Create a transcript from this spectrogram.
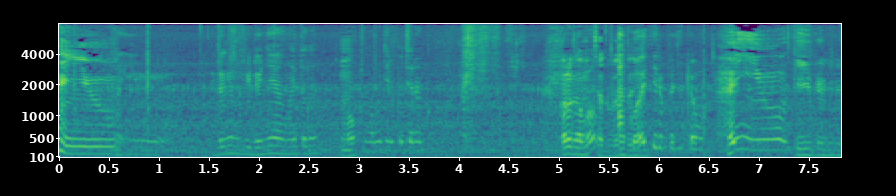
hayu. Itu kan videonya yang itu kan? Hmm. mau apa kamu jadi pacar aku. Kalau nggak mau aku aja jadi pacar kamu. Hayu gitu gitu.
